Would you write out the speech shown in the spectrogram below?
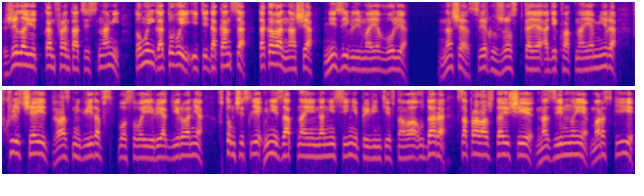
желают конфронтации с нами, то мы готовы идти до конца. Такова наша незыблемая воля. Наша сверхжесткая адекватная мира включает разных видов способов реагирования, в том числе внезапное нанесение превентивного удара, сопровождающие наземные, морские,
